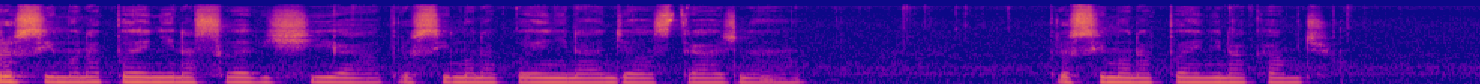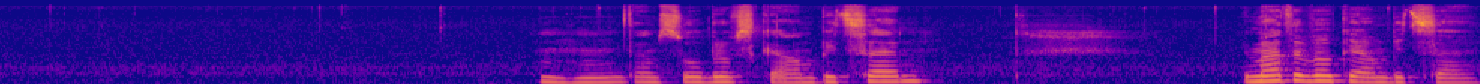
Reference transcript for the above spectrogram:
Prosím o napojení na své vyšší já, prosím o napojení na anděla strážného, prosím o napojení na kamču. Mhm, tam jsou obrovské ambice. Vy máte velké ambice.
